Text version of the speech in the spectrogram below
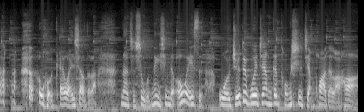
我开玩笑的啦，那只是我内心的 OS，我绝对不会这样跟同事讲话的了哈。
